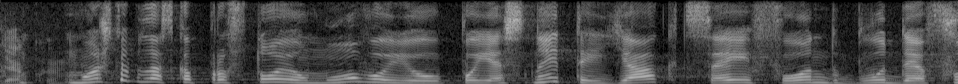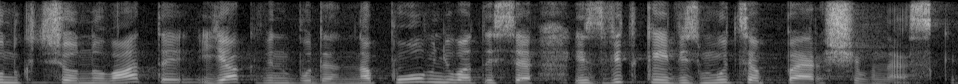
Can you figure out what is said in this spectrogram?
Дякую. Можете, будь ласка, простою мовою пояснити, як цей фонд буде функціонувати, як він буде наповнюватися, і звідки візьмуться перші внески?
